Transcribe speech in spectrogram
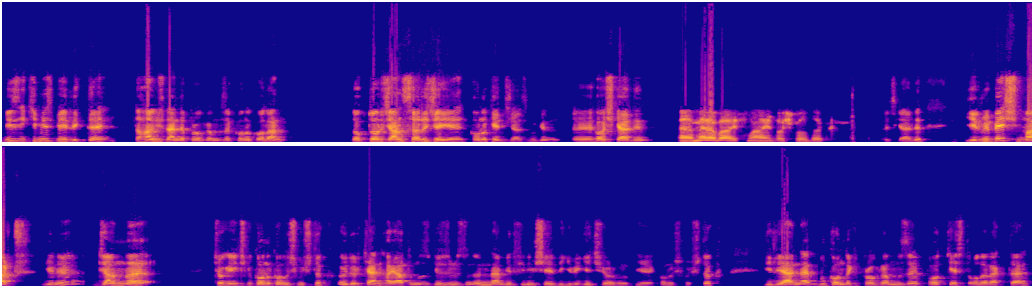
Biz ikimiz birlikte daha önceden de programımıza konuk olan Doktor Can Sarıca'yı konuk edeceğiz bugün. Ee, hoş geldin. E, merhaba İsmail, hoş bulduk. Hoş geldin. 25 Mart günü Can'la çok ilginç bir konu konuşmuştuk. Ölürken hayatımız gözümüzün önünden bir film şeridi gibi geçiyor mu diye konuşmuştuk. Dileyenler bu konudaki programımızı podcast olarak da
